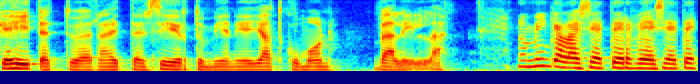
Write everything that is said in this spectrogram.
kehitettyä näiden siirtymien ja jatkumon välillä. No minkälaisia terveisiä te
